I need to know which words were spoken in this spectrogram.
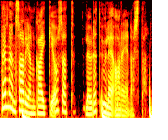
Tämän sarjan kaikki osat löydät Yle Areenasta.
